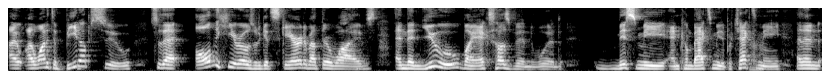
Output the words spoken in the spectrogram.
I, I wanted to beat up Sue so that all the heroes would get scared about their wives, and then you, my ex-husband, would miss me and come back to me to protect me, and then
